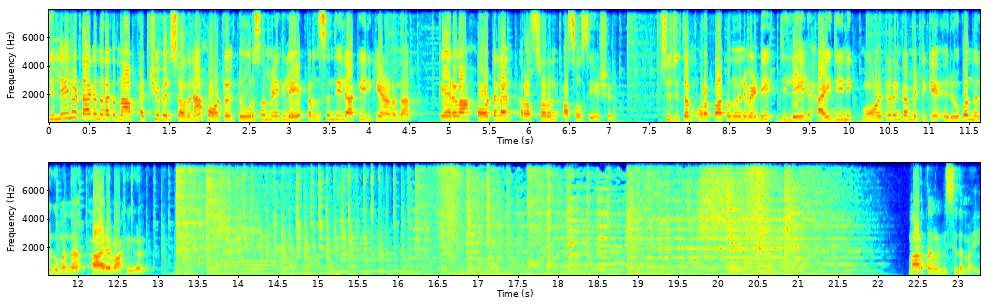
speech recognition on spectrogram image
ജില്ലയിലൊട്ടാകെ നടക്കുന്ന ഭക്ഷ്യപരിശോധന ഹോട്ടൽ ടൂറിസം മേഖലയെ പ്രതിസന്ധിയിലാക്കിയിരിക്കുകയാണെന്ന് Kerala hotel and restaurant association. ശുചിത്വം ഉറപ്പാക്കുന്നതിനു വേണ്ടി ജില്ലയിൽ ഹൈജീനിക് മോണിറ്ററിംഗ് കമ്മിറ്റിക്ക് രൂപം നൽകുമെന്ന് ഭാരവാഹികൾ. വാർത്തകൾ വിശദമായി.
